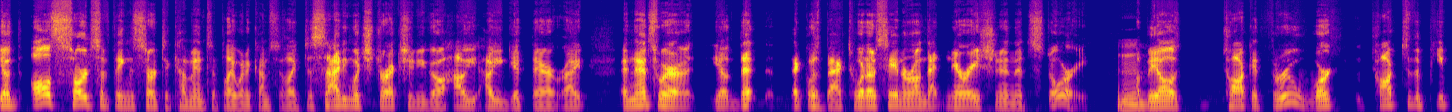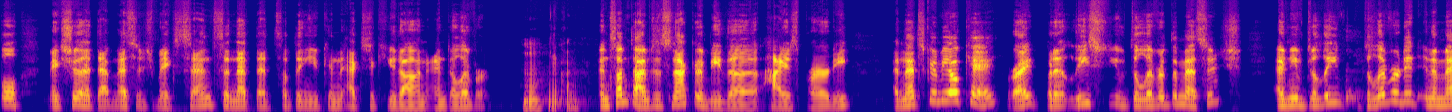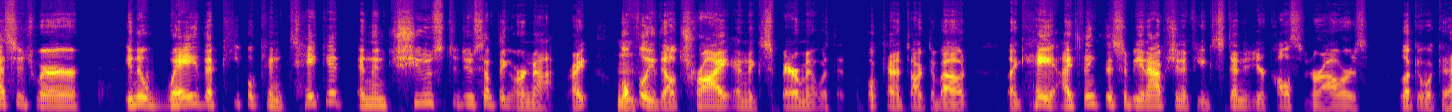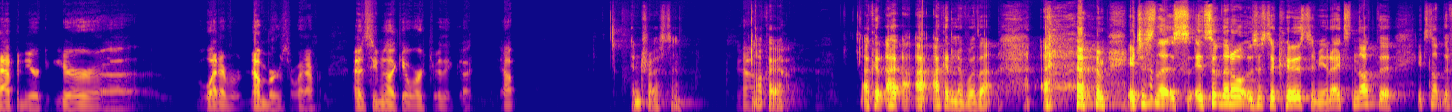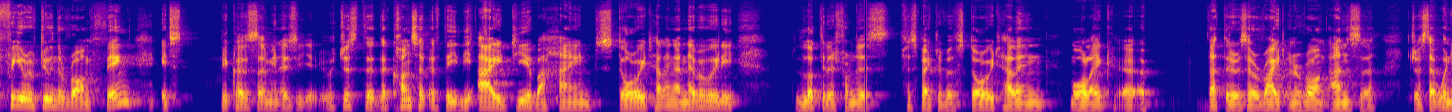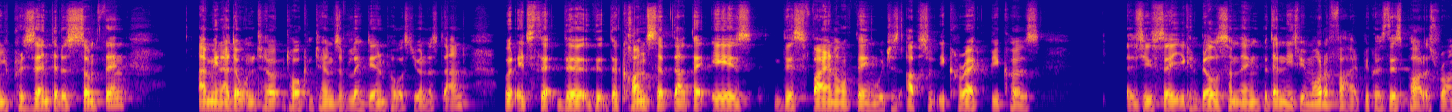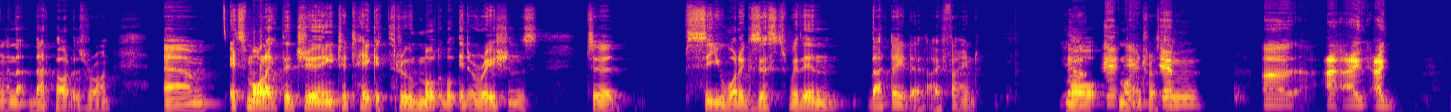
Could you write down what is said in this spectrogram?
you know, all sorts of things start to come into play when it comes to like deciding which direction you go, how you how you get there, right? And that's where you know that that goes back to what I was saying around that narration and that story. Mm. Of being able to talk it through, work, talk to the people, make sure that that message makes sense, and that that's something you can execute on and deliver. Mm, okay. And sometimes it's not going to be the highest priority, and that's going to be okay, right? But at least you've delivered the message and you've deli- delivered it in a message where, in a way that people can take it and then choose to do something or not, right? Mm. Hopefully, they'll try and experiment with it. The book kind of talked about, like, hey, I think this would be an option if you extended your call center hours. Look at what could happen to your your uh, whatever numbers or whatever. And it seemed like it worked really good. Yep. Interesting. Yeah. Okay. Yeah. I can I, I, I can live with that. Um, it's just it's, it's something that just occurs to me. You know, it's not the it's not the fear of doing the wrong thing. It's because I mean, as you, just the, the concept of the the idea behind storytelling, I never really looked at it from this perspective of storytelling, more like a, a, that there's a right and a wrong answer. Just that when you present it as something, I mean, I don't want to talk in terms of LinkedIn post, you understand, but it's the, the the concept that there is this final thing, which is absolutely correct because as you say, you can build something, but then it needs to be modified because this part is wrong and that, that part is wrong. Um, it's more like the journey to take it through multiple iterations to see what exists within that data. I find yeah, more and, more interesting. And uh, I, I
